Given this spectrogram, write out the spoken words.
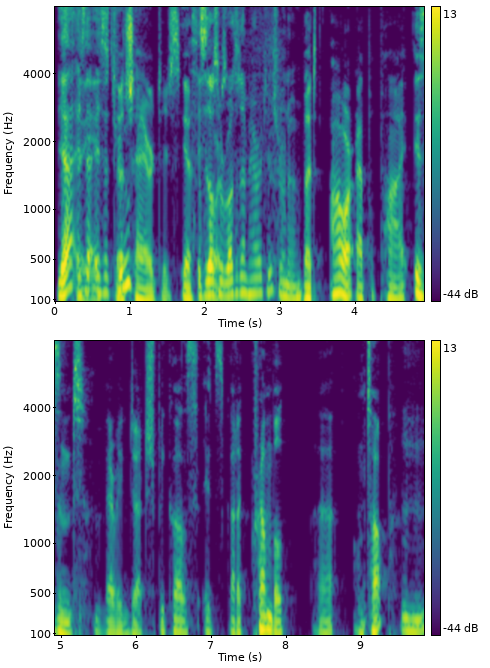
Yeah, say is that is it's that true? Dutch heritage. Yes, Is of it also. Rotterdam heritage or no? But our apple pie isn't very Dutch because it's got a crumble uh, on top. Mm-hmm.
